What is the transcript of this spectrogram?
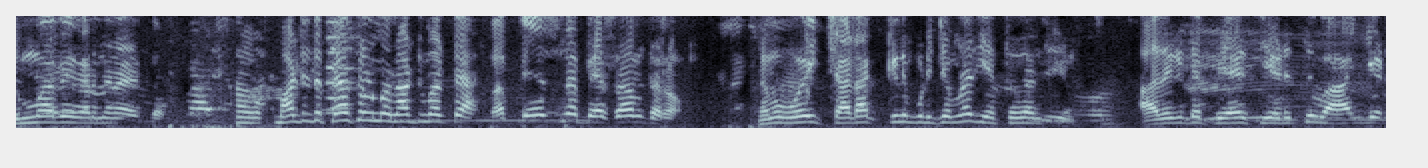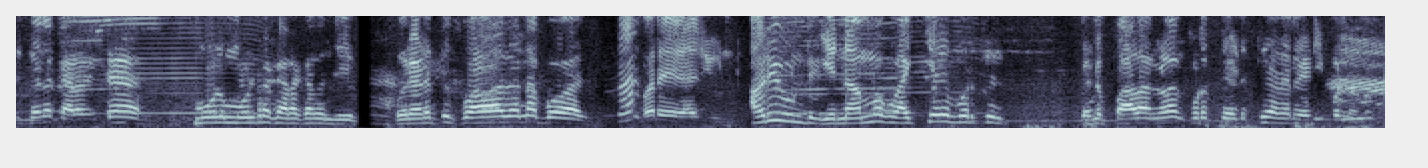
சும்மா போய் கறந்துனா இருக்கும். மாட்டுட்ட பேசணுமா நாட்டு மாட்ட பேசுனா பேசாம தரோம். நம்ம போய் சடக்குன்னு பிடிச்சோம்னா எத்த தான் செய்யும். அதுகிட்ட பேசி எடுத்து வாங்கி எடுத்தா கரெக்டா மூணு மூன்றரை கறக்க தான் செய்யும். ஒரு இடத்துக்கு போகாதன்னா போகாது. அறிவு உண்டு. இது நம்ம வைக்கிறத பொறுத்து இருக்கு. ரெண்டு பழங்கள்லாம் கொடுத்து எடுத்து அதை ரெடி பண்ணணும்.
